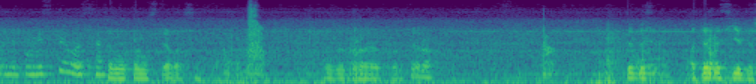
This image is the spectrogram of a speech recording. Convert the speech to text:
Це не помістилося. Це не помістилося. Я забираю квартиру. Ти десь, а ти десь їдеш?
